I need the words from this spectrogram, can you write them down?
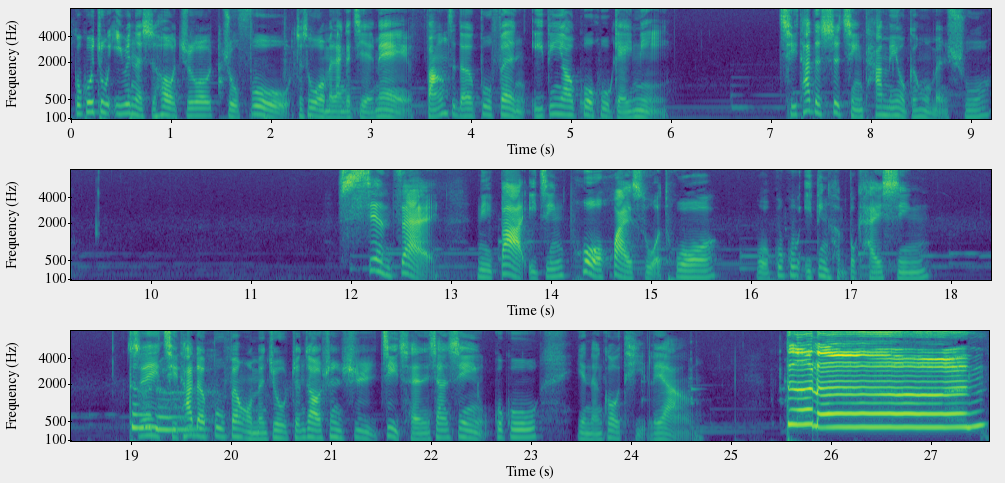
姑姑住医院的时候，就嘱咐，就是我们两个姐妹，房子的部分一定要过户给你，其他的事情她没有跟我们说。现在你爸已经破坏所托，我姑姑一定很不开心。所以其他的部分我们就遵照顺序继承，相信姑姑也能够体谅。噔噔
